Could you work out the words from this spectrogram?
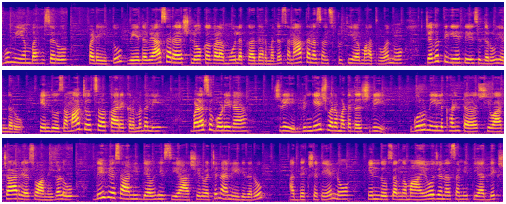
ಭೂಮಿ ಎಂಬ ಹೆಸರು ಪಡೆಯಿತು. ವೇದವ್ಯಾಸರ ಶ್ಲೋಕಗಳ ಮೂಲಕ ಧರ್ಮದ ಸನಾತನ ಸಂಸ್ಕೃತಿಯ ಮಹತ್ವವನ್ನು ಜಗತ್ತಿಗೆ ತಿಳಿಸಿದರು ಎಂದರು. ಹಿಂದೂ ಸಮಾಜೋತ್ಸವ ಕಾರ್ಯಕ್ರಮದಲ್ಲಿ ಬಳಸಗೋಡಿನ ಶ್ರೀ ಬೃಂಗೇಶ್ವರ ಮಠದ ಶ್ರೀ ಗುರು ನೀಲಕಂಠ ಶಿವಾಚಾರ್ಯ ಸ್ವಾಮಿಗಳು ದಿವ್ಯ ಸಾನ್ನಿಧ್ಯ ವಹಿಸಿ ಆಶೀರ್ವಚನ ನೀಡಿದರು. ಅಧ್ಯಕ್ಷತೆಯನ್ನು ಹಿಂದೂ ಸಂಗಮ ಆಯೋಜನಾ ಸಮಿತಿ ಅಧ್ಯಕ್ಷ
